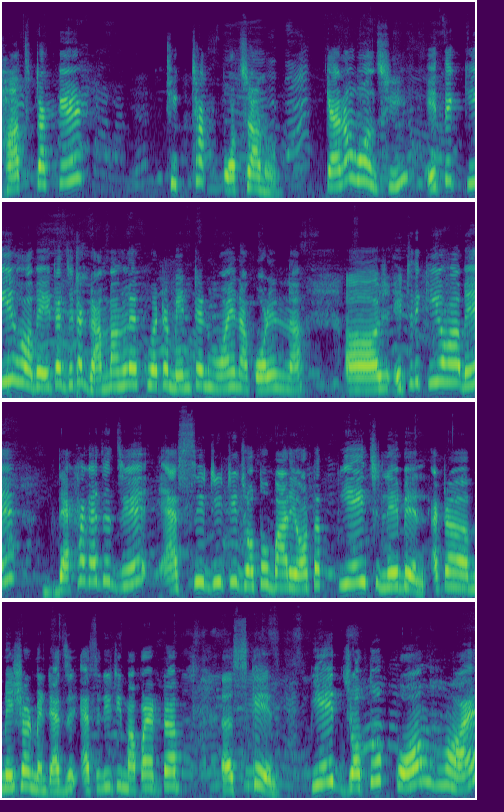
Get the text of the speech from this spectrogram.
ভাতটাকে ঠিকঠাক পচানো। কেন বলছি? এতে কি হবে? এটা যেটা গ্রাম বাংলায় খুব একটা মেনটেন হয় না, করেন না এটাতে কি হবে? দেখা গেছে যে অ্যাসিডিটি যত বাড়ে, অর্থাৎ পিএইচ লেভেল একটা মেজারমেন্ট অ্যাসিডিটি মাপার একটা স্কেল পিএইচ যত কম হয়,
